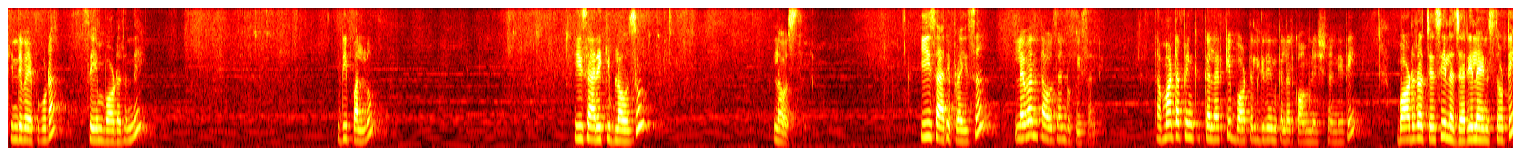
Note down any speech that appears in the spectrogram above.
కింది వైపు కూడా సేమ్ బార్డర్ ఉంది. ఇది పళ్ళు. ఈ శారీకి బ్లౌజు ఇలా వస్తుంది ఈ sari price eleven thousand rupees అండి. టమాటా పింక్ కలర్కి బాటిల్ గ్రీన్ కలర్ కాంబినేషన్ అండి ఇది. బార్డర్ వచ్చేసి ఇలా జరీ లైన్స్ తోటి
